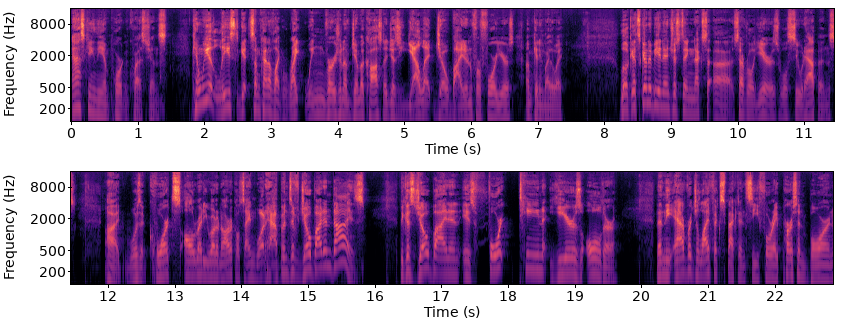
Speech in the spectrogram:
asking the important questions. Can we at least get some kind of like right wing version of Jim Acosta just yell at Joe Biden for four years? I'm kidding, by the way. Look, it's going to be an interesting next uh, several years. We'll see what happens. Uh, was it Quartz already wrote an article saying what happens if Joe Biden dies? Because Joe Biden is 14 years older than the average life expectancy for a person born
